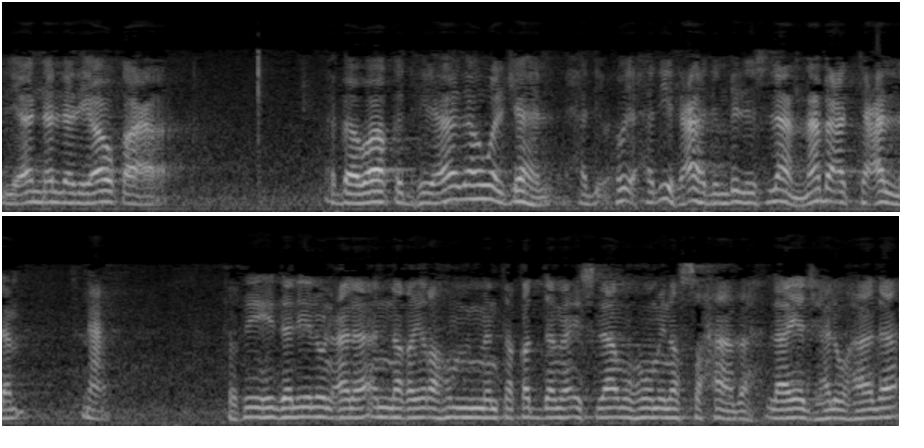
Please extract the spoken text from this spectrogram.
لأن الذي أوقع أبا واقد في هذا هو الجهل. حديث عهد بالإسلام ما بعد تعلم. نعم. ففيه دليل على أن غيرهم ممن تقدم إسلامه من الصحابة. لا يجهل هذا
